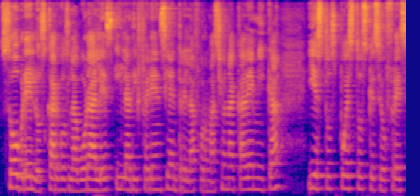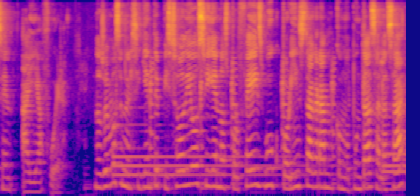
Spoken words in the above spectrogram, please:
sobre los cargos laborales y la diferencia entre la formación académica y estos puestos que se ofrecen allá afuera. Nos vemos en el siguiente episodio. Síguenos por Facebook, por Instagram como Puntadas al Azar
